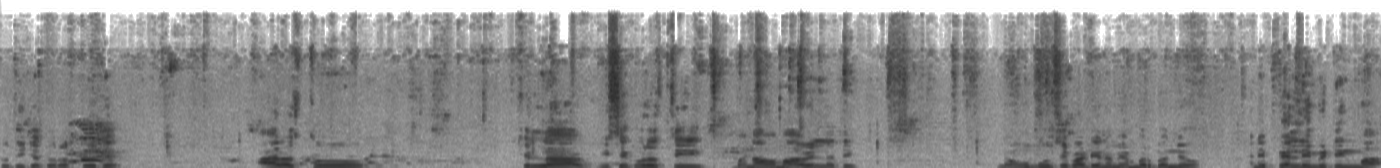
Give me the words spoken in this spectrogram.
સુધી જતો રસ્તો છે. આ રસ્તો છેલ્લા વીસેક વર્ષથી બનાવવામાં આવેલ નથી. અને હું મ્યુનિસિપાલિટીનો મેમ્બર બન્યો અને પહેલી મિટિંગમાં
